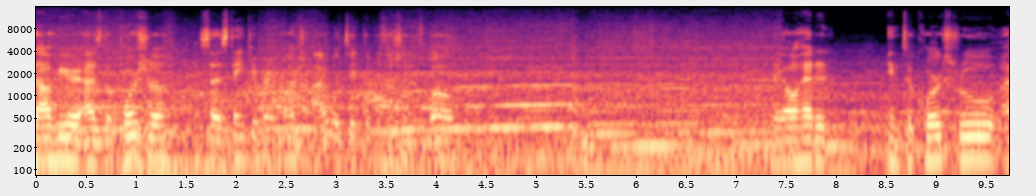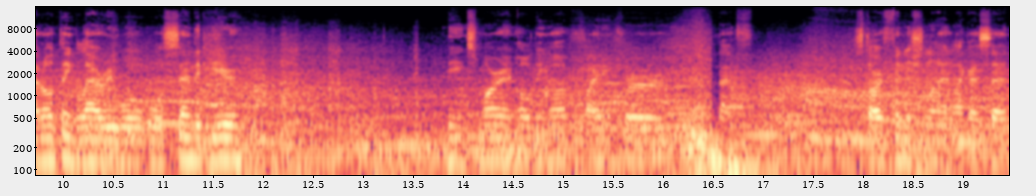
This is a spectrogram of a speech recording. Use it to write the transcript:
out here as the Porsche says thank you very much. I will take the position as well. They all headed into corkscrew. I don't think Larry will, will send it here. Being smart and holding up, fighting for that start finish line. Like I said,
